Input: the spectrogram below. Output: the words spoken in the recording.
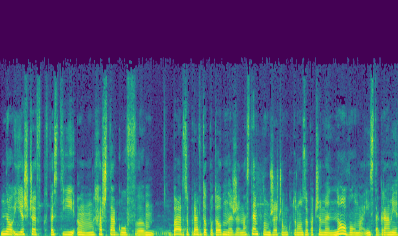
no i jeszcze w kwestii um, hashtagów um, bardzo prawdopodobne, że następną rzeczą, którą zobaczymy nową na Instagramie,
